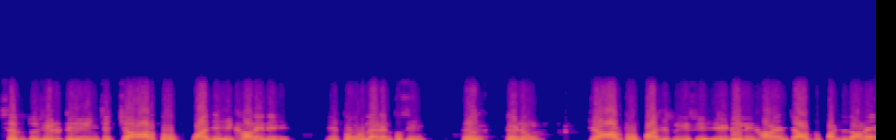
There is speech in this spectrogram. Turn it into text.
ਸਿਰਫ ਤੁਸੀਂ ਰੁਟੀਨ 'ਚ 4 ਤੋਂ 5 ਹੀ ਖਾਣੇ ਨੇ ਇਹ। ਇਹ ਤੋੜ ਲੈਣੇ ਨੇ ਤੁਸੀਂ ਤੇ ਇਹਨੂੰ 4 ਤੋਂ 5 ਪੀਸ ਹੀ ਡੇਲੀ ਖਾਣੇ ਨੇ 4 ਤੋਂ 5 ਦਾਣੇ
